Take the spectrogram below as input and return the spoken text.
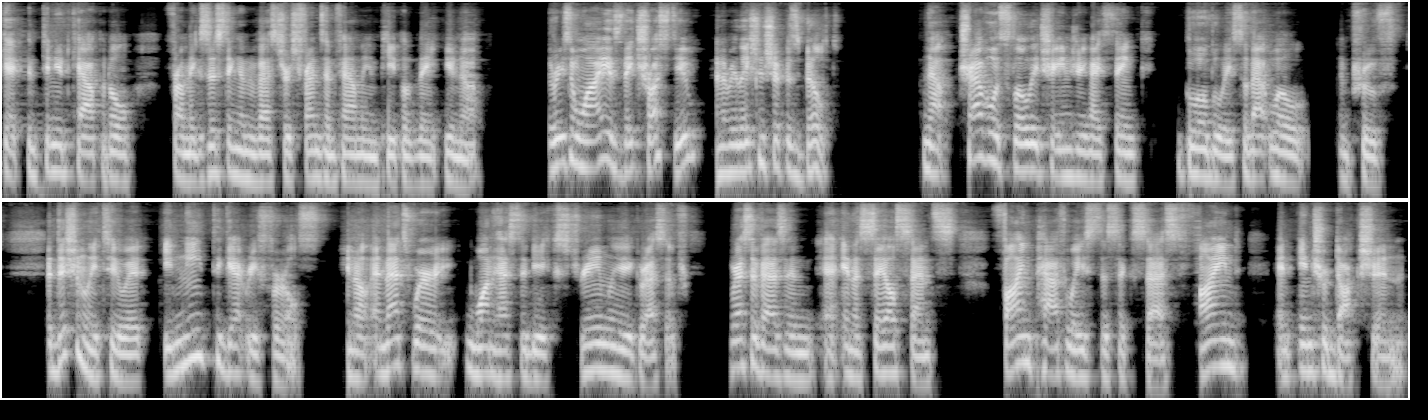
get continued capital from existing investors, friends and family and people that you know. The reason why is they trust you and the relationship is built. Now, travel is slowly changing, I think, globally, so that will improve. Additionally to it, you need to get referrals you know and that's where one has to be extremely aggressive. Aggressive as in in a sales sense find pathways to success find an introduction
